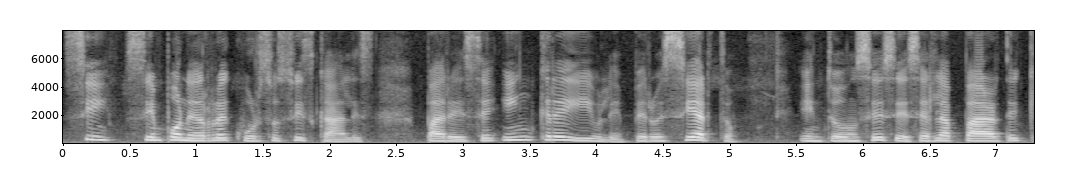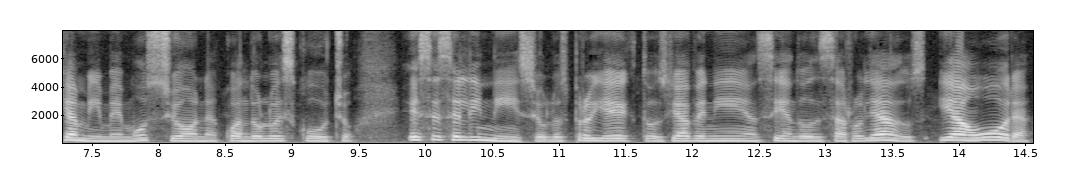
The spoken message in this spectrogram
Sí, sin poner recursos fiscales. Parece increíble, pero es cierto. Entonces, esa es la parte que a mí me emociona cuando lo escucho. Ese es el inicio. Los proyectos ya venían siendo desarrollados y ahora,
